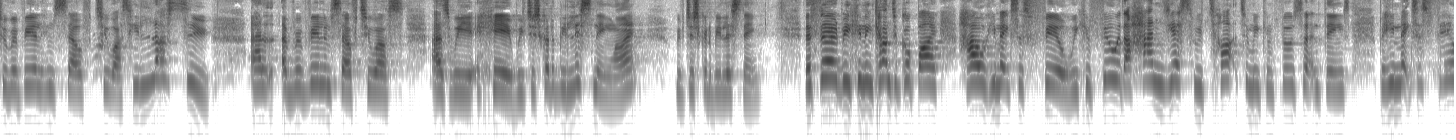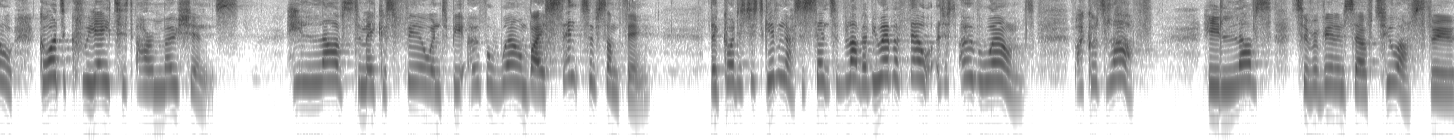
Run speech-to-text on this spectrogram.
to reveal Himself to us. He loves to uh, reveal Himself to us as we hear. We've just got to be listening, right? We've just got to be listening. The third, we can encounter God by how He makes us feel. We can feel with our hands, yes, we touch and we can feel certain things, but He makes us feel. God created our emotions. He loves to make us feel and to be overwhelmed by a sense of something. That God is just giving us a sense of love. Have you ever felt just overwhelmed by God's love? He loves to reveal himself to us through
